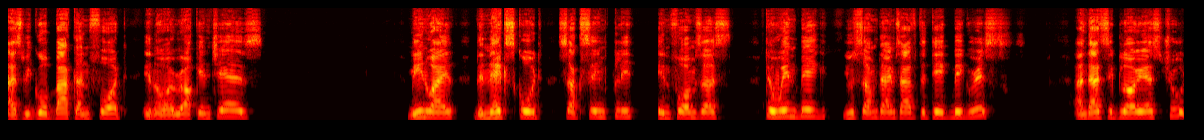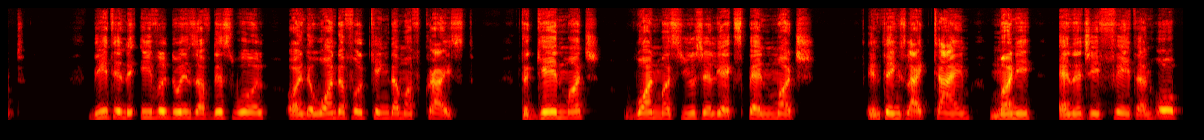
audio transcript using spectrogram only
as we go back and forth in our rocking chairs. Meanwhile, the next quote succinctly informs us to win big, you sometimes have to take big risks. And that's the glorious truth. Be it in the evil doings of this world or in the wonderful kingdom of Christ, to gain much, one must usually expend much in things like time, money, energy, faith, and hope.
